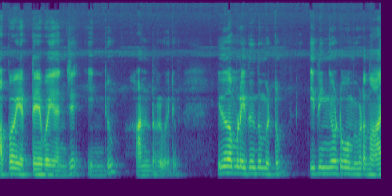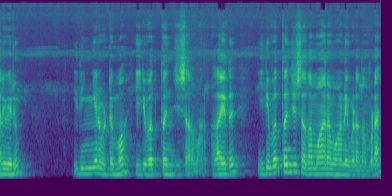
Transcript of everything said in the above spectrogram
അപ്പോൾ എട്ട് ബൈ അഞ്ച് ഇന്റു ഹൺഡ്രഡ് വരും. ഇത് നമ്മൾ ഇത് ഇതും വിട്ടും. ഇതിങ്ങോട്ട് പോകുമ്പോൾ ഇവിടെ നാല് വരും. ഇതിങ്ങനെ വിട്ടുമ്പോൾ ഇരുപത്തഞ്ച് ശതമാനം. അതായത് ഇരുപത്തഞ്ച് ശതമാനമാണ് ഇവിടെ നമ്മുടെ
